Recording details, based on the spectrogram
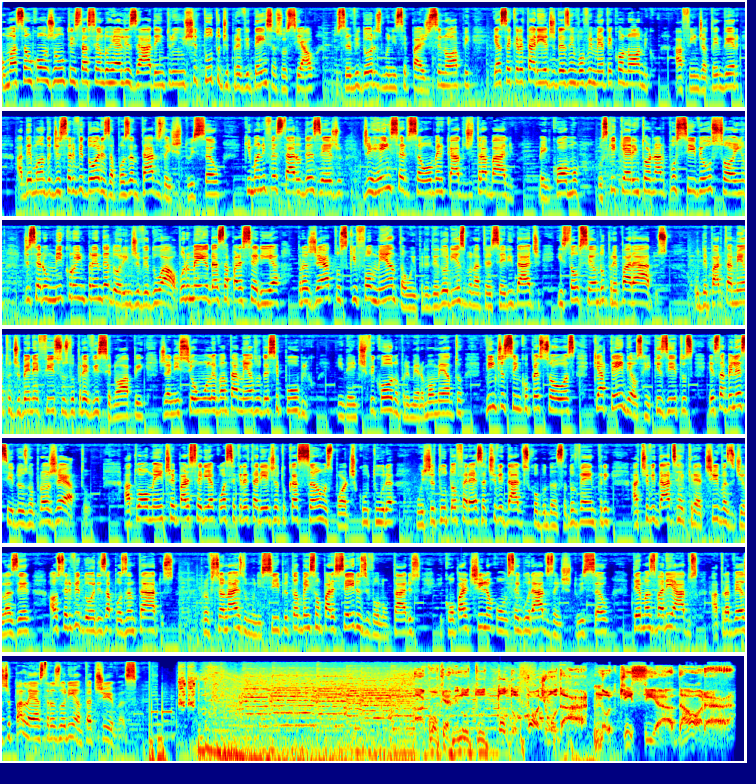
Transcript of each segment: Uma ação conjunta está sendo realizada entre o Instituto de Previdência Social dos Servidores Municipais de Sinop e a Secretaria de Desenvolvimento Econômico, a fim de atender a demanda de servidores aposentados da instituição que manifestaram o desejo de reinserção ao mercado de trabalho, bem como os que querem tornar possível o sonho de ser um microempreendedor individual. Por meio dessa parceria, projetos que fomentam o empreendedorismo na terceira idade estão sendo preparados. O Departamento de Benefícios do Previ Sinop já iniciou um levantamento desse público. Identificou, no primeiro momento, 25 pessoas que atendem aos requisitos estabelecidos no projeto. Atualmente, em parceria com a Secretaria de Educação, Esporte e Cultura, o Instituto oferece atividades como dança do ventre, atividades recreativas e de lazer aos servidores aposentados. Profissionais do município também são parceiros e voluntários e compartilham com os segurados da instituição temas variados através de palestras orientativas. A qualquer minuto, tudo pode mudar. Notícia da hora.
